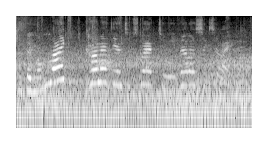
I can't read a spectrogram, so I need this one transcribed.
Signal. Like, comment, and subscribe to Revello 608.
